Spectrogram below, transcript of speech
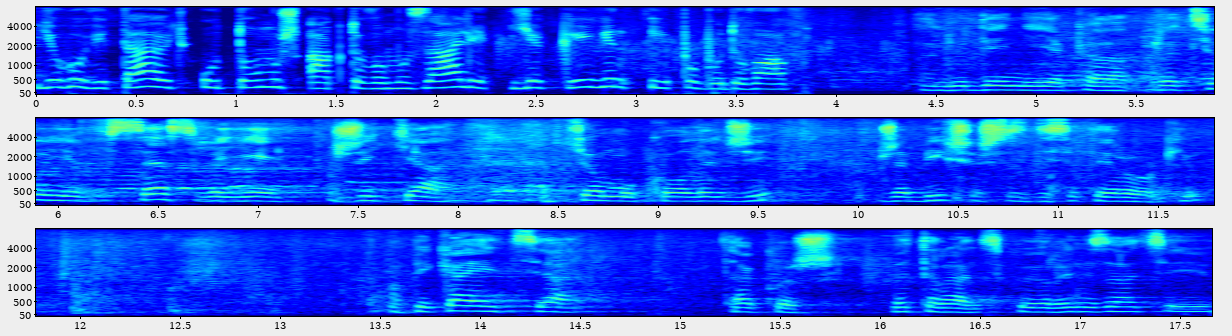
Його вітають у тому ж актовому залі, який він і побудував. людині, яка працює все своє життя в цьому коледжі вже більше 60 років. Опікається також ветеранською організацією.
